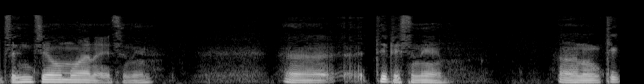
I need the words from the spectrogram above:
全然思わないですね。でですね、あの、結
